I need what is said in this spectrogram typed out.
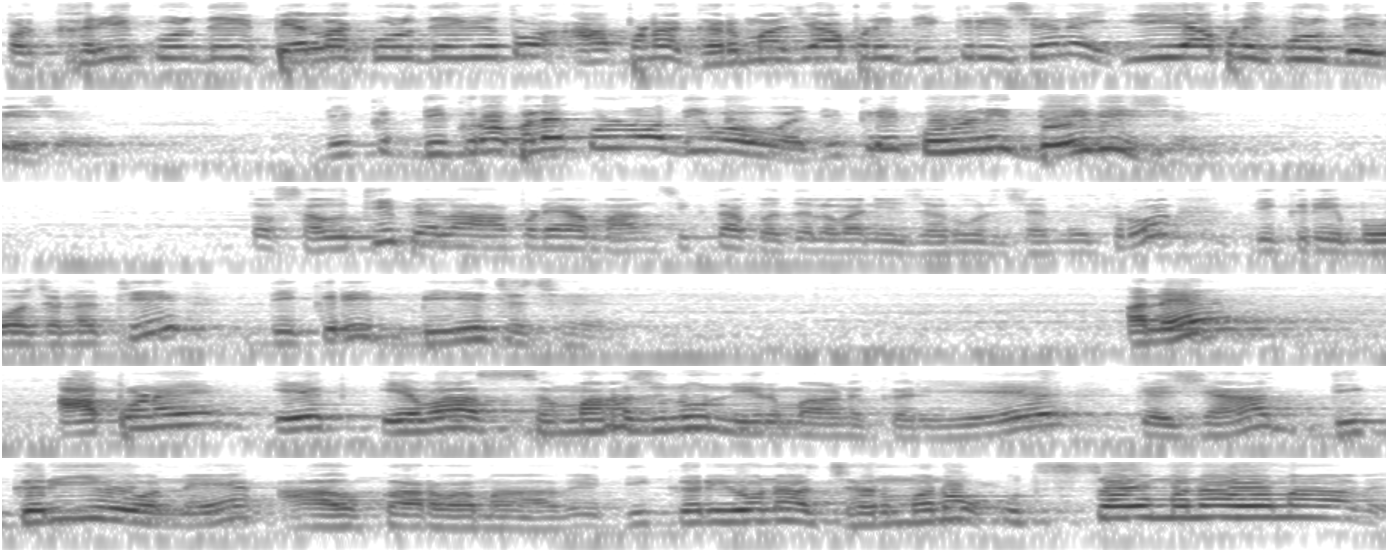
પણ ખરી કુળદેવી, પહેલા કુળદેવી તો આપણા ઘરમાં જે આપણી દીકરી છે ને એ આપણી કુળદેવી છે. દીક- દીકરો ભલે કુળનો દીવો હોય, દીકરી કુળની દેવી છે. તો સૌથી પહેલા આપણે આ માનસિકતા બદલવાની જરૂર છે મિત્રો. દીકરી બોજ નથી, દીકરી બીજ છે. અને આપણે એક એવા સમાજનું નિર્માણ કરીએ કે જ્યાં દીકરીઓને આવકારવામાં આવે, દીકરીઓના જન્મનો ઉત્સવ મનાવવામાં આવે,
